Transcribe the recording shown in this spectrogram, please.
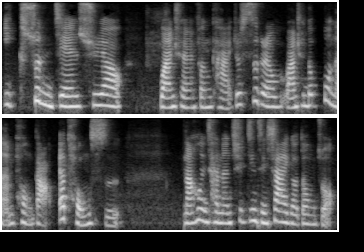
一瞬间需要完全分开，就四个人完全都不能碰到，要同时，然后你才能去进行下一个动作。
